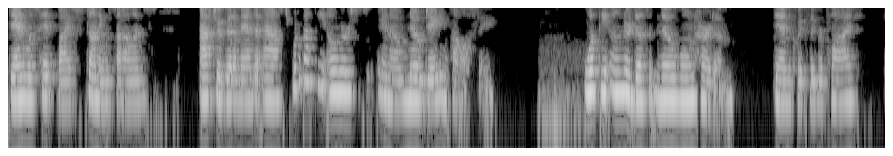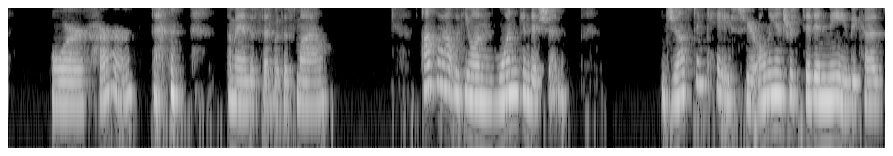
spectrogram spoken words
Dan was hit by a stunning silence. After a bit, Amanda asked, What about the owner's, you know, no dating policy? What the owner doesn't know won't hurt him, Dan quickly replied. Or her, Amanda said with a smile. I'll go out with you on one condition. Just in case you're only interested in me because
